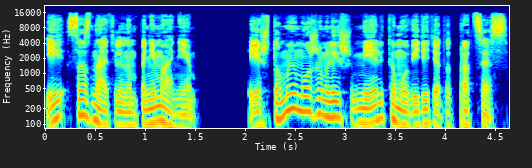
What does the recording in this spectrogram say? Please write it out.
и сознательным пониманием, и что мы можем лишь мельком увидеть этот процесс.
